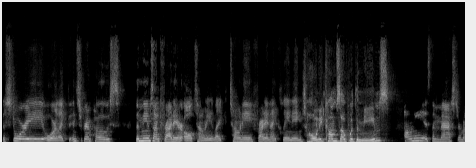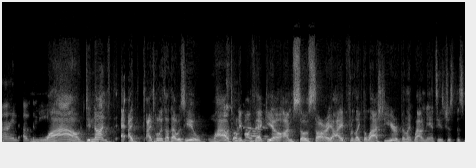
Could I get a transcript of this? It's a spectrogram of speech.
the story or like the Instagram posts, the memes on Friday are all Tony. Like Tony, Friday night cleaning. Tony comes up with the memes. Tony is the mastermind of the memes. Wow, did not I? I totally thought that was you. Wow, oh, Tony Bonvecchio. I'm so sorry. I for like the last year have been like, wow, Nancy is just this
